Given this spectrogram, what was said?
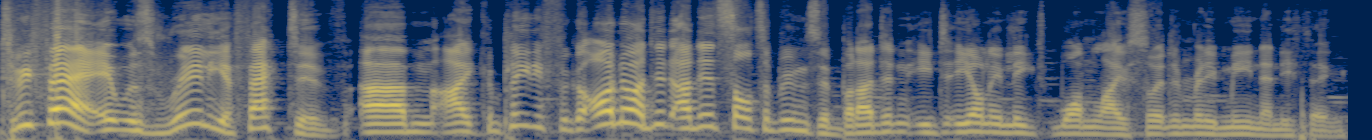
to be fair, it was really effective. Um, I completely forgot. Oh no, I did. I did salted blooms in, but I didn't. He, he only leaked one life, so it didn't really mean anything.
